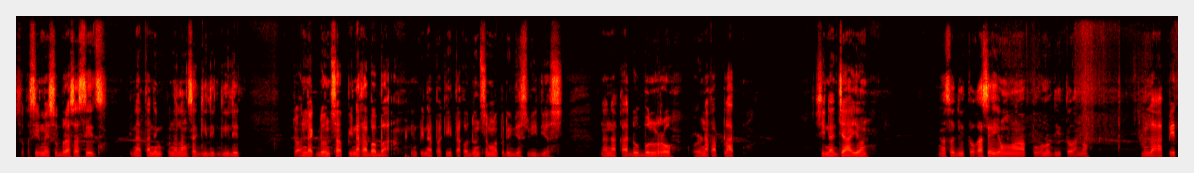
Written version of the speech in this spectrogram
So kasi may sobra sa seeds, pinatanim ko na lang sa gilid-gilid. So unlike doon sa pinakababa, yung pinapakita ko doon sa mga previous videos na naka double row or naka flat, sinadya yun. No, so dito kasi yung mga puno dito ano, malapit.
